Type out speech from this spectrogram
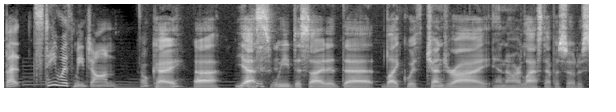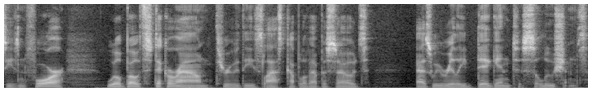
but stay with me, John. Okay. Uh, yes, we decided that, like with Chenjerai in our last episode of season four, we'll both stick around through these last couple of episodes as we really dig into solutions.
